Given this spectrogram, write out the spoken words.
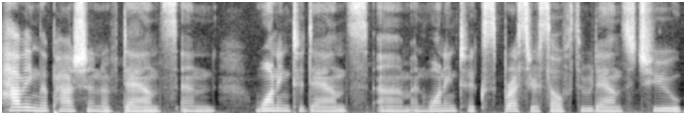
having the passion of dance and wanting to dance um, and wanting to express yourself through dance to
